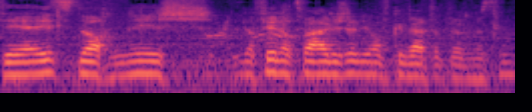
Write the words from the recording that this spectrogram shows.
der ist noch nicht. Da fehlen noch zwei Haltestellen, die aufgewertet werden müssen.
